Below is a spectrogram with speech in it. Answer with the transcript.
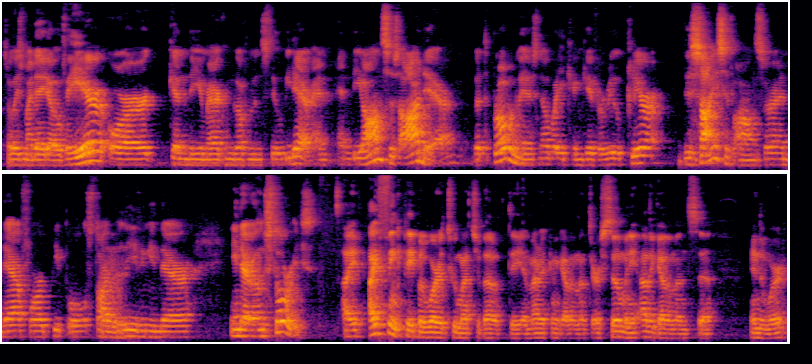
So is my data over here, or can the American government still be there? And, and the answers are there, but the problem is nobody can give a real clear decisive answer, and therefore people start mm. believing in their in their own stories. I, I think people worry too much about the American government. There are so many other governments uh, in the world.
